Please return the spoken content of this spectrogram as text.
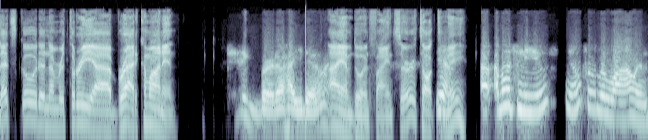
let's go to number three. Uh, Brad, come on in. Hey, Berto, how you doing? I am doing fine, sir. Talk to Yeah. me. I- I've listened to you, you know, for a little while, and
